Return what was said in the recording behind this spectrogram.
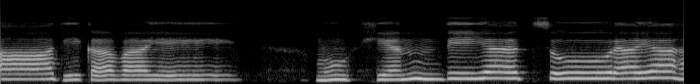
आदिकवये। मुह्यन्ति यत्सूरयः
